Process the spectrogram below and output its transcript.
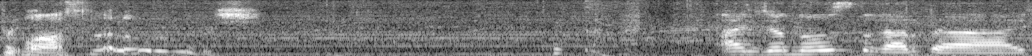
kumpaslar vurmuş. Anca nostu kardeş.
